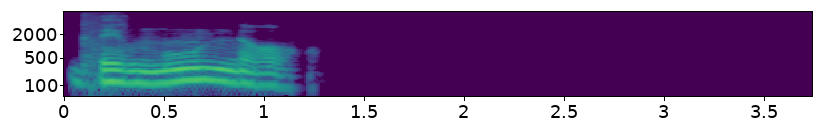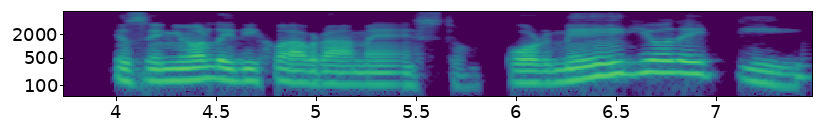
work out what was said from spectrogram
del mundo. El Señor le dijo a Abraham esto, por medio de ti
